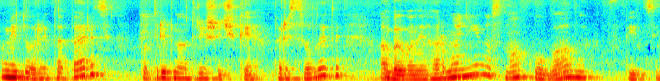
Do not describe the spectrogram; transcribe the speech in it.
Помідори та перець потрібно трішечки присолити, аби вони гармонійно смакували в піці.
